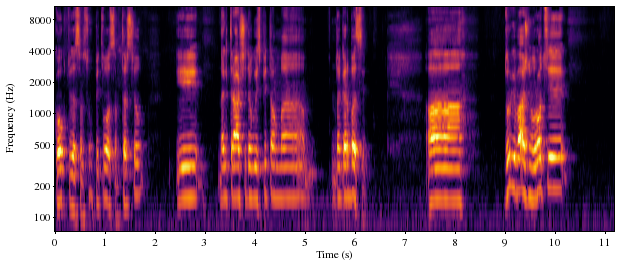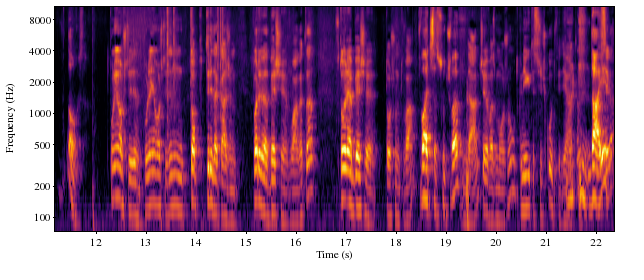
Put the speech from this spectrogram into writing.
Колкото и да съм се опитвал, да съм търсил. И нали, трябваше да го изпитам а, на гърба си. А, други важни уроци много са. Поне още един. Поне още един топ 3 да кажем. Първият беше влагата, втория беше точно това. Това, че се случва. Да, че е възможно. От книгите всичко, от видеята. Да, и Сега,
